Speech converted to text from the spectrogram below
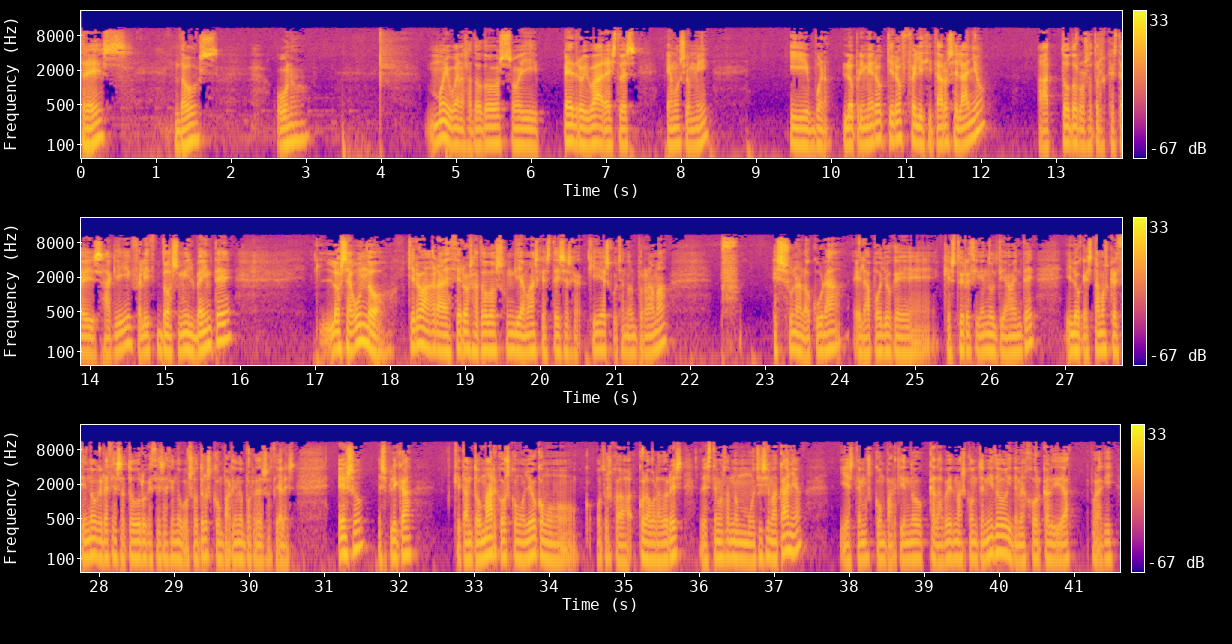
3, 2, 1. Muy buenas a todos, soy Pedro Ibar, esto es Emotion Me. Y bueno, lo primero quiero felicitaros el año a todos vosotros que estáis aquí. Feliz 2020. Lo segundo, quiero agradeceros a todos un día más que estéis aquí escuchando el programa. Es una locura el apoyo que, que, estoy recibiendo últimamente y lo que estamos creciendo gracias a todo lo que estáis haciendo vosotros compartiendo por redes sociales. Eso explica que tanto Marcos como yo, como otros colaboradores, le estemos dando muchísima caña y estemos compartiendo cada vez más contenido y de mejor calidad por aquí.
